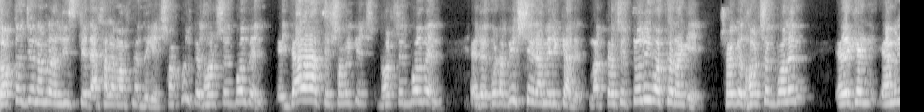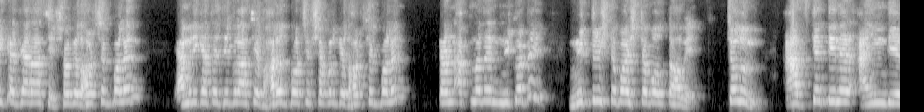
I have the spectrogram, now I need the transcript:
যতজন আমরা লিস্টে দেখালাম আপনাদেরকে, সকলকে ধর্ষক বলবেন? এই যারা আছে, সবাইকে ধর্ষক বলবেন? এটা গোটা বিশ্বের আমেরিকার, মাত্র হচ্ছে চল্লিশ বছর আগে সবাইকে ধর্ষক বলেন? এখানে আমেরিকার যারা আছে, সবাইকে ধর্ষক বলেন? আমেরিকাতে যেগুলো আছে, ভারতবর্ষের সকলকে ধর্ষক বলেন, কারণ আপনাদের নিকটে নির্দিষ্ট বয়সটা বলতে হবে। চলুন, আজকের দিনের আইন দিয়ে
